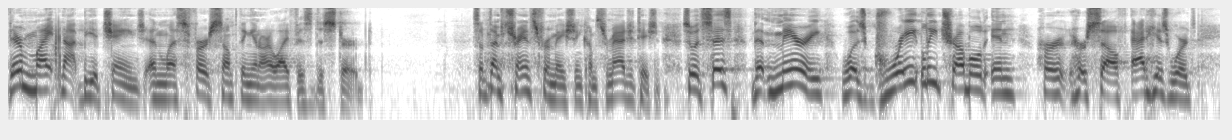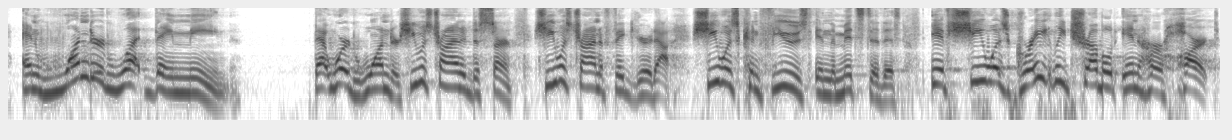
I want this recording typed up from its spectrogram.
There might not be a change unless first something in our life is disturbed. Sometimes transformation comes from agitation. So it says that Mary was greatly troubled in her, herself at his words and wondered what they mean. That word wonder, she was trying to discern. She was trying to figure it out. She was confused in the midst of this. If she was greatly troubled in her heart,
